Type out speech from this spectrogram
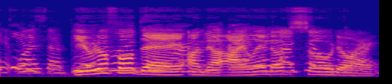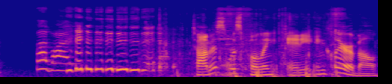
It was a Beautiful day on the island of Sodor. Bye-bye. Thomas was pulling Annie and Clarabelle.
